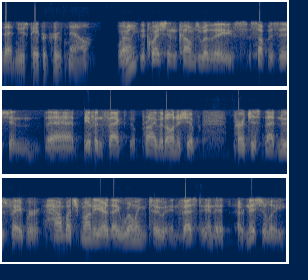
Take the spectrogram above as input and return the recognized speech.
that newspaper group now? Well, the question comes with a supposition that if, in fact, private ownership purchased that newspaper, how much money are they willing to invest in it initially,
